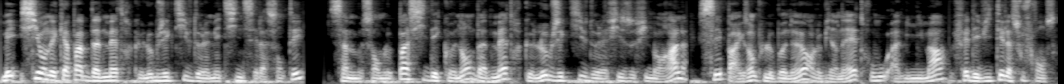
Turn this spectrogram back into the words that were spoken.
Mais si on est capable d'admettre que l'objectif de la médecine c'est la santé, ça me semble pas si déconnant d'admettre que l'objectif de la philosophie morale, c'est par exemple le bonheur, le bien-être ou, à minima, le fait d'éviter la souffrance.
